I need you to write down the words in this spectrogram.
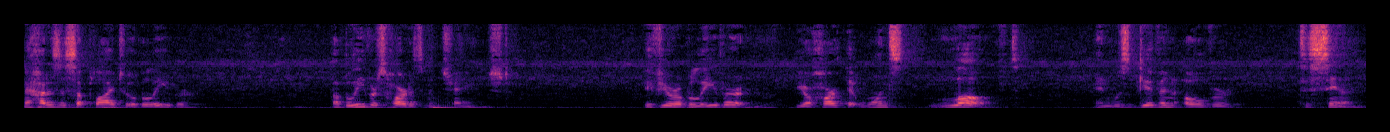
Now, how does this apply to a believer? A believer's heart has been changed. If you're a believer, your heart that once loved and was given over to sin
